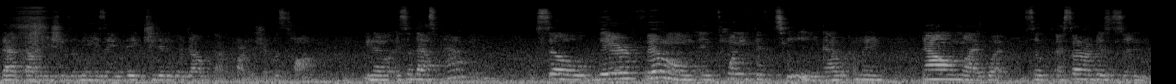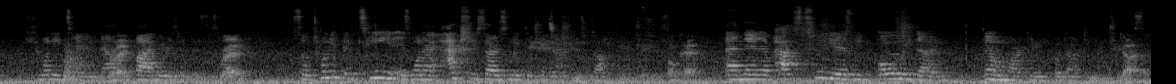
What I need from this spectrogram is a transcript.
That foundation is amazing. They, she did a good job with that partnership. Let's talk. You know, and so that's what happened. So their film in 2015. Now we're coming. Now I'm like, what? So I started my business in 2010. Now Right. I'm five years in business. Right. So 2015 is when I actually started to make the transition to documentaries. Okay. And then the past two years, we've only done film marketing for documentaries. Got it.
